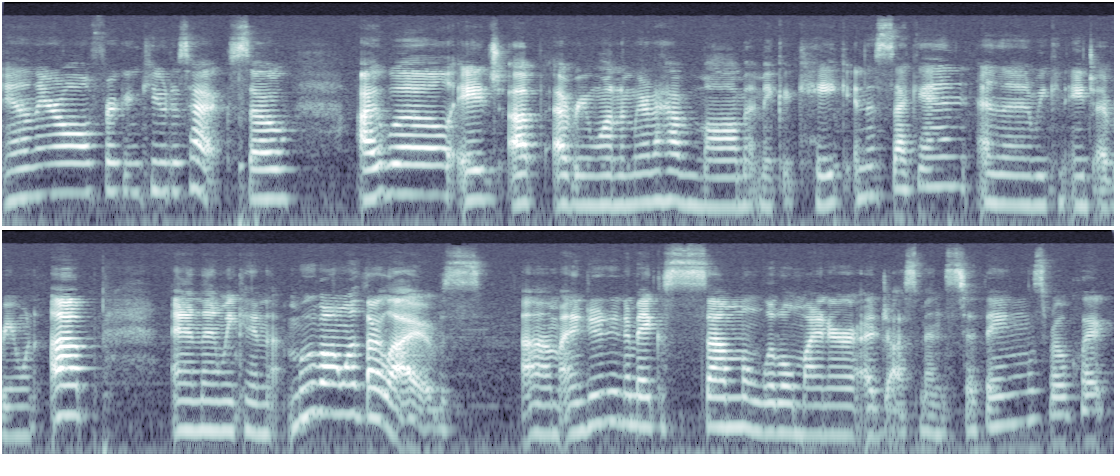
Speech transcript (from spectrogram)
And they're all freaking cute as heck. So I will age up everyone. I'm gonna have mom make a cake in a second, and then we can age everyone up, and then we can move on with our lives. Um, I do need to make some little minor adjustments to things real quick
